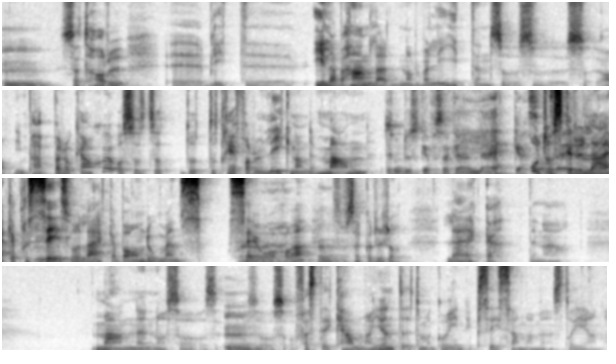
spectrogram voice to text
Mm. Så att har du eh, blivit eh, illa behandlad när du var liten så, så, så, av din pappa då kanske och så, så, då, då träffar du en liknande man. Som du ska försöka läka Och då ska du läka, precis, mm. för att läka barndomens sår. Ah, mm. Så försöker du då läka den här mannen och så, mm. så, så, Fast det kan man ju inte utan man går in i precis samma mönster igen.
